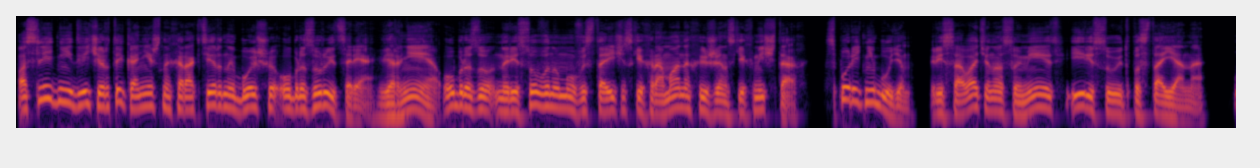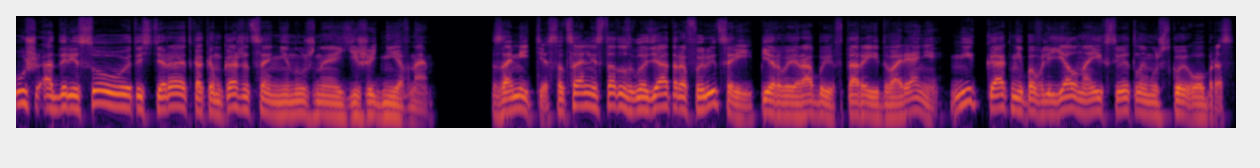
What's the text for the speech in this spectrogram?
Последние две черты, конечно, характерны больше образу рыцаря, вернее, образу, нарисованному в исторических романах и женских мечтах. Спорить не будем, рисовать у нас умеют и рисуют постоянно. Уж адресовывают и стирают, как им кажется, ненужное ежедневно. Заметьте, социальный статус гладиаторов и рыцарей, первые рабы, вторые дворяне, никак не повлиял на их светлый мужской образ.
